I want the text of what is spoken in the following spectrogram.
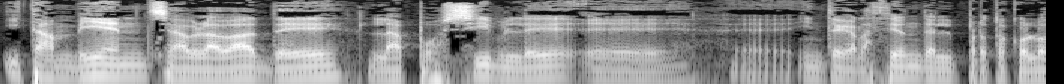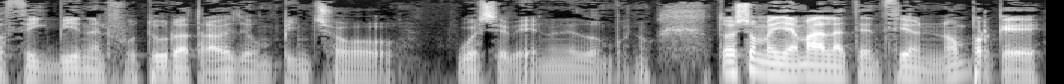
Y también se hablaba de la posible eh, eh, integración del protocolo Zigbee en el futuro a través de un pincho USB en Edomus. Todo eso me llama la atención, ¿no? Porque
